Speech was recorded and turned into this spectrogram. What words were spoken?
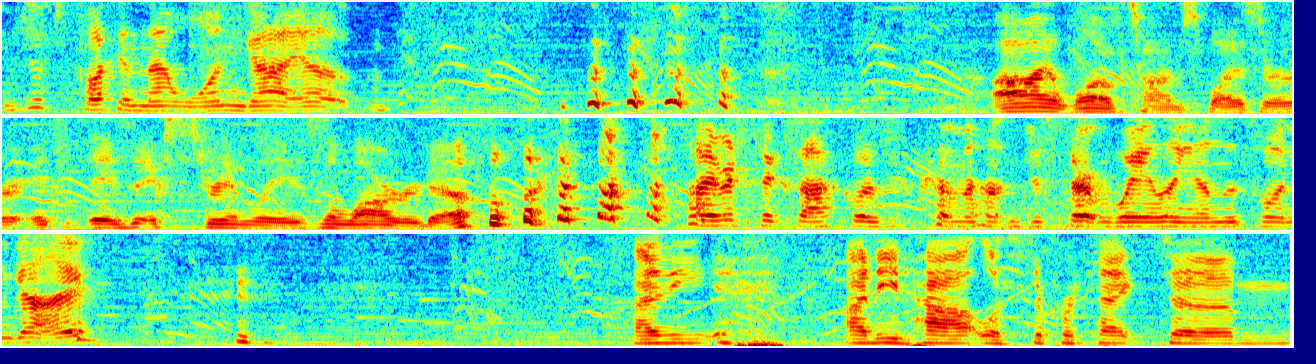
You're just fucking that one guy up. I love Time Splicer. It is extremely Zawarudo. Five or six Aquas come out and just start wailing on this one guy. I need, I need Heartless to protect um,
